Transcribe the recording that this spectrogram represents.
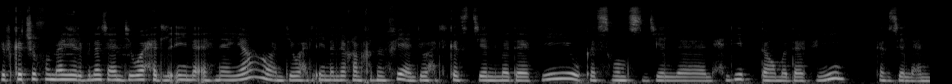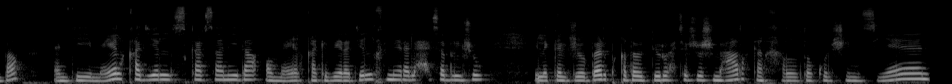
كيف كتشوفوا معايا البنات؟ عندي واحد الإناء هنايا وعندي واحد الإناء اللي غنخدم فيه. عندي واحد الكاس ديال الماء دافي وكاس ونص ديال الحليب. حتى هما دافيين. كاس ديال العنبة. عندي معلقة ديال السكر سنيدة ومعلقة كبيرة ديال الخميرة على حسب الجو. إلا كان الجو بارد تقدروا ديروا حتى جوج معالق. كنخلطوا كلشي مزيان.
